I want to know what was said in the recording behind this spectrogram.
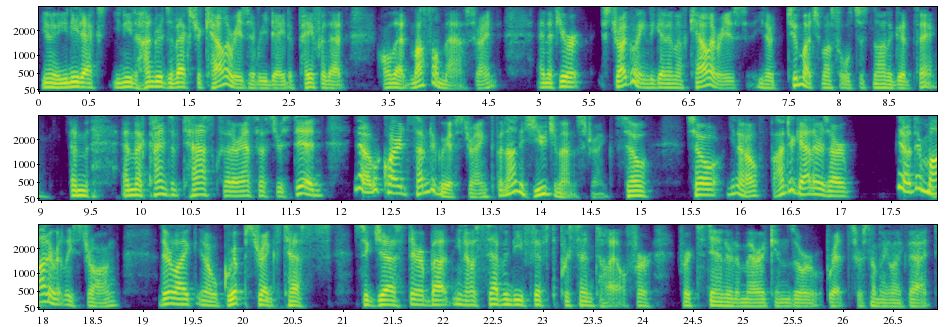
you know, you need ex, you need hundreds of extra calories every day to pay for that, all that muscle mass, right? And if you're struggling to get enough calories, you know, too much muscle is just not a good thing. And, and the kinds of tasks that our ancestors did, you know, required some degree of strength, but not a huge amount of strength. So, so, you know, hunter gatherers are, you know, they're moderately strong. They're like, you know, grip strength tests suggest they're about, you know, 75th percentile for, for standard Americans or Brits or something like that.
